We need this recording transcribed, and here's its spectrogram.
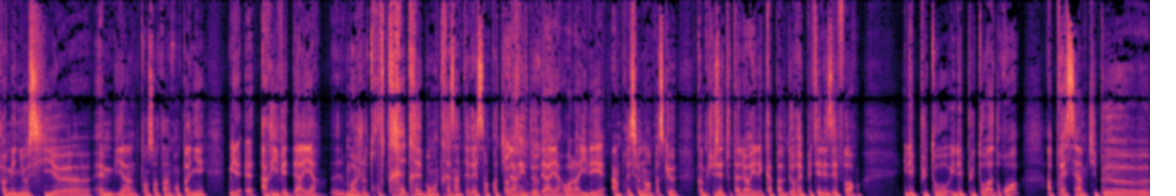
Chouameni aussi euh, aime bien de temps en temps accompagner, mais euh, arriver de derrière. Euh, Moi, je le trouve très très bon, très intéressant quand il Box arrive de derrière. Voilà, il est impressionnant parce que comme tu disais tout à l'heure, il est capable de répéter les efforts. Il est plutôt, il est plutôt adroit. Après, c'est un petit peu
